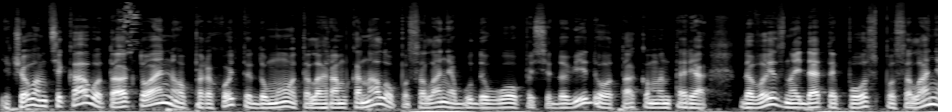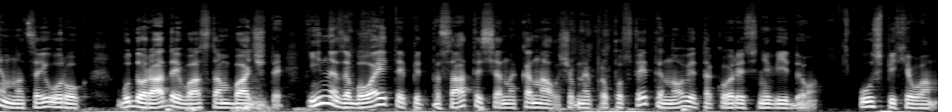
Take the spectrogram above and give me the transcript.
Якщо вам цікаво та актуально, переходьте до мого телеграм-каналу, посилання буде в описі до відео та коментарях, де ви знайдете пост з посиланням на цей урок. Буду радий вас там бачити. І не забувайте підписатися на канал, щоб не пропустити нові та корисні відео. Успіхів вам!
